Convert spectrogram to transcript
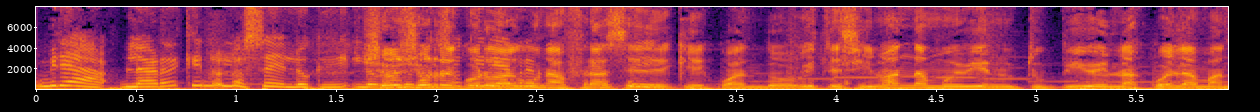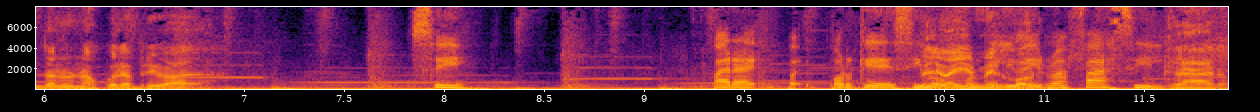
Mira, la verdad que no lo sé. Lo que, lo- yo lo yo que recuerdo alguna re- frase sí, de que cuando, viste, si no anda muy bien tu pibe en la escuela, mandalo a una escuela privada. Sí. Para, ¿Por qué decimos? Porque iba a ir más fácil. Claro.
